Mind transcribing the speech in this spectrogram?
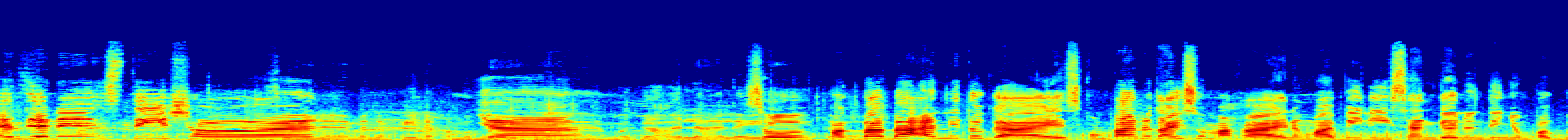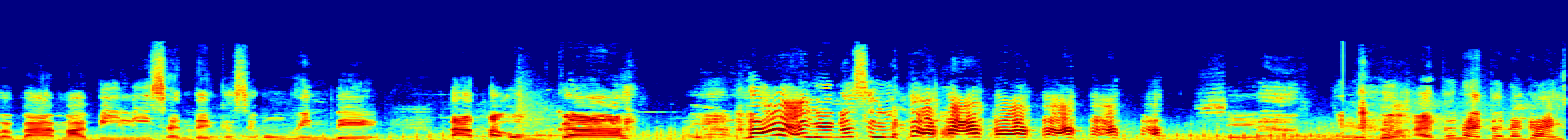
And yan na yung Sino station. na naman ang pinakamabait Yeah. na mag-aalala So, pagbabaan nito guys, kung paano tayo sumakay ng mabilisan, ganun din yung pagbaba. Mabilisan din kasi kung hindi, tataob ka. Ayun, ayun na sila! Shit. ito na, ito na guys.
